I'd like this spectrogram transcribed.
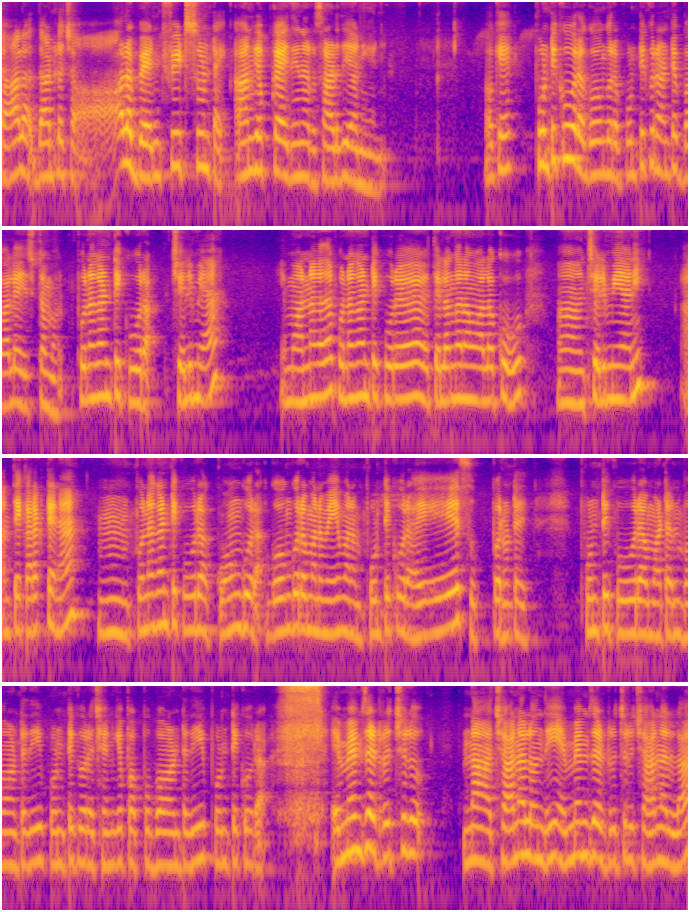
చాలా దాంట్లో చాలా బెనిఫిట్స్ ఉంటాయి. ఆనగపకాయ తినరు సర్ది అని అని. ఓకే? పుంటికూర గోంగూర. పుంటికూర అంటే బాగా ఇష్టం పునగంటి కూర. చెలిమియా? ఏమో అన్నా కదా పునగంటి కూర తెలంగాణ వాళ్ళకు చెలిమి అని. అంతే కరెక్టేనా? పునగంటి కూర గోంగూర. గోంగూర మనం ఏమనం పుంటి కూర. ఏ సూపర్ ఉంటుంది. పుంటి కూర మటన్ బాగుంటుంది. పుంటి కూర శనగపప్పు బాగుంటుంది. పుంటి కూర. ఎంఎంజెడ్ రుచులు నా ఛానల్ ఉంది. ఎంఎంజెడ్ రుచులు ఛానల్లో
